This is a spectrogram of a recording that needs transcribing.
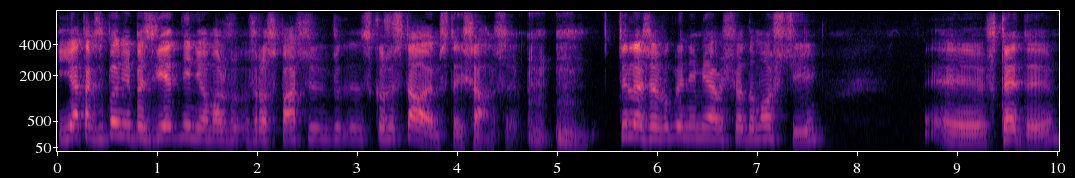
I ja tak zupełnie bezwiednie, nieomal w rozpaczy skorzystałem z tej szansy. Tyle, że w ogóle nie miałem świadomości yy, wtedy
